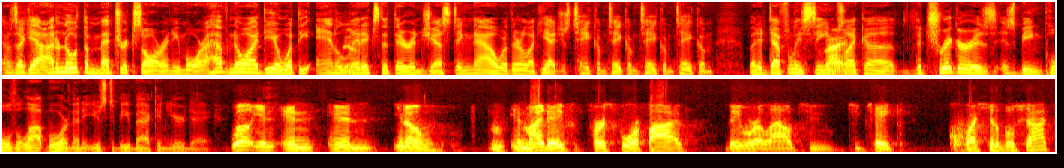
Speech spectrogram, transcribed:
I was like, yeah, I don't know what the metrics are anymore. I have no idea what the analytics that they're ingesting now, where they're like, yeah, just take them, take them, take them, take them. But it definitely seems Right. like uh, the trigger is is being pulled a lot more than it used to be back in your day. Well, in and and you know, in my day, first four or five, they were allowed to to take questionable shots.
